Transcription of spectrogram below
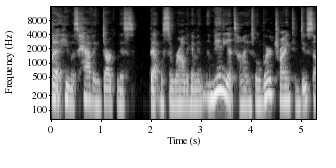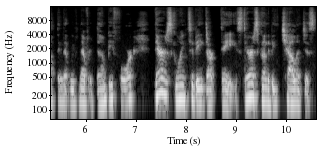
but he was having darkness that was surrounding him. And many a times when we're trying to do something that we've never done before, there's going to be dark days. There's going to be challenges.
